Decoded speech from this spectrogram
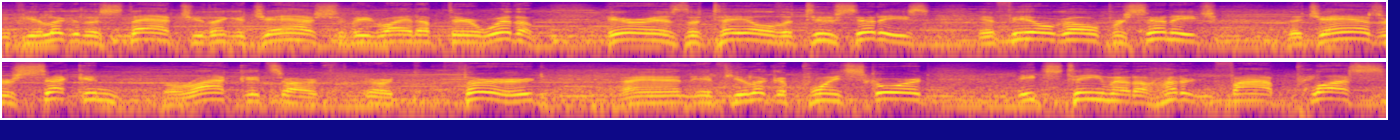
if you look at the stats, you think a Jazz should be right up there with them. Here is the tale of the two cities in field goal percentage. The Jazz are second. The Rockets are, are third. And if you look at points scored, each team at 105 plus.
